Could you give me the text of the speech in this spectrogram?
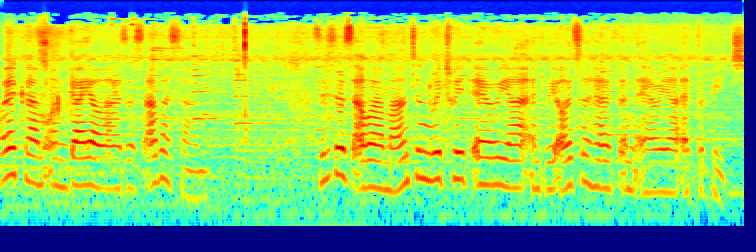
Welcome on Gaia Oasis Abasan. This is our mountain retreat area and we also have an area at the beach.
